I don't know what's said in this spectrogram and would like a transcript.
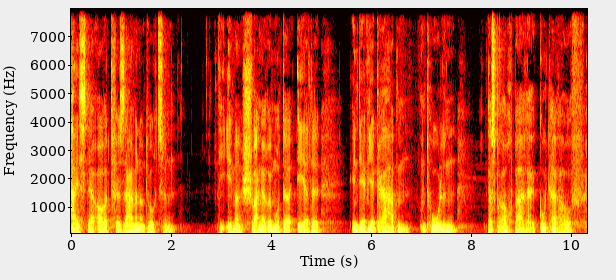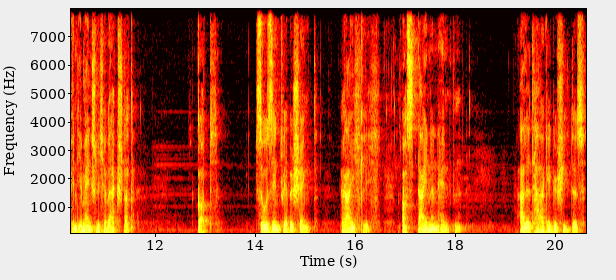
heißt der Ort für Samen und Wurzeln, die immer schwangere Mutter Erde, in der wir graben und holen das Brauchbare gut herauf in die menschliche Werkstatt. Gott, so sind wir beschenkt, reichlich, aus deinen Händen. Alle Tage geschieht es,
